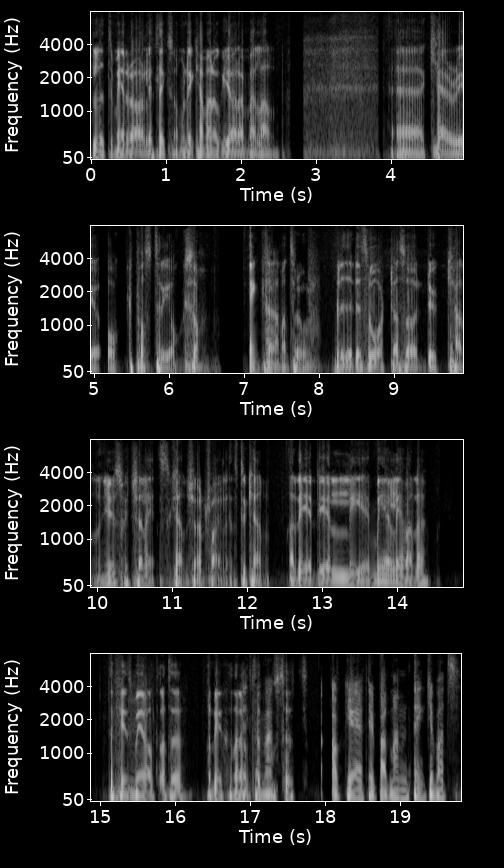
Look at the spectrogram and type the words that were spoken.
lite mer rörligt liksom. Och det kan man nog göra mellan eh, carry och post 3 också. Enklare ja. än man tror. Blir det svårt, alltså du kan ju switcha lanes, du kan köra try lanes, du kan. Ja, det, är, det är le, mer levande. Det finns mm. mer alternativ och det är generellt sett positivt. Och eh, typ att man tänker på att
